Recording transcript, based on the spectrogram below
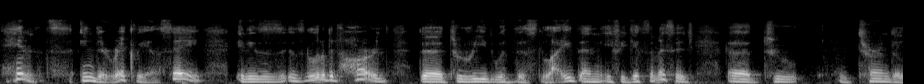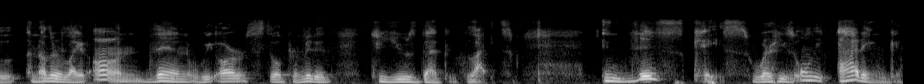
hint indirectly and say it is, is a little bit hard to, uh, to read with this light. And if he gets the message uh, to turn the, another light on, then we are still permitted to use that light. In this case, where he's only adding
